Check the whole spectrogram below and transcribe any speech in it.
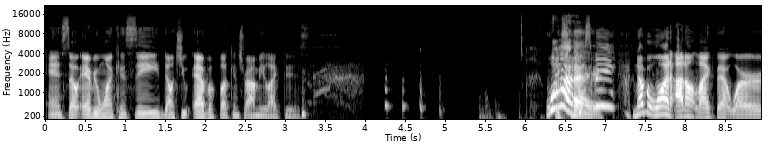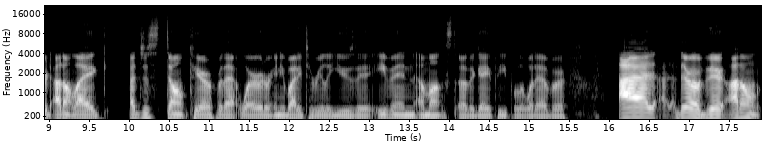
and so everyone can see. Don't you ever fucking try me like this. Why? Excuse me? Number one, I don't like that word. I don't like. I just don't care for that word or anybody to really use it, even amongst other gay people or whatever. I there are very. I don't.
